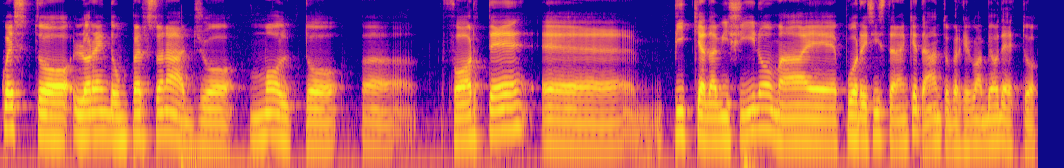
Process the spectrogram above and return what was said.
questo lo rende un personaggio molto eh, forte, eh, picchia da vicino, ma è- può resistere anche tanto perché, come abbiamo detto,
